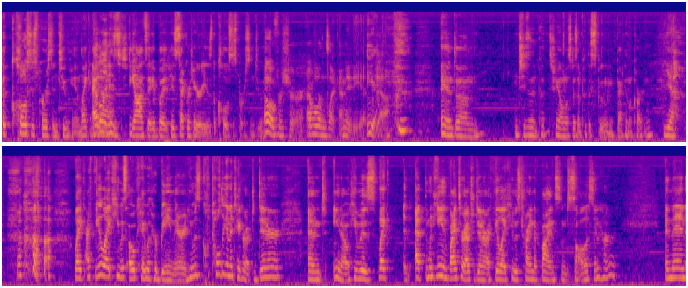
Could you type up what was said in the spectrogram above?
the closest person to him. Like Evelyn Yeah. is his fiance, but his secretary is the closest person to him. oh, for sure. Evelyn's like an idiot. Yeah. and um she doesn't put she almost doesn't put the spoon back in the carton. Yeah. like I feel like he was okay with her being there and he was totally going to take her out to dinner and you know, he was like at when he invites her out to dinner, I feel like he was trying to find some solace in her. And then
